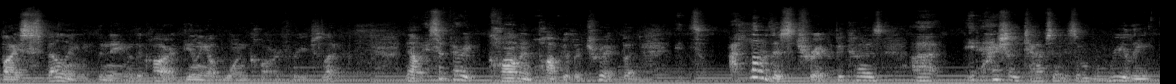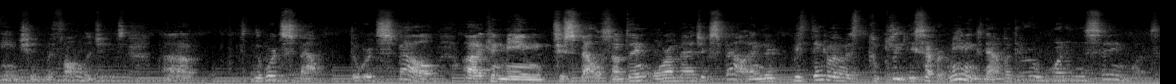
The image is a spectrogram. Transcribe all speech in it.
by spelling the name of the card, dealing out one card for each letter. Now, it's a very common, popular trick, but it's I love this trick because uh, it actually taps into some really ancient mythologies. Uh, the word spell. The word spell uh, can mean to spell something or a magic spell. And we think of them as completely separate meanings now, but they are one and the same ones.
